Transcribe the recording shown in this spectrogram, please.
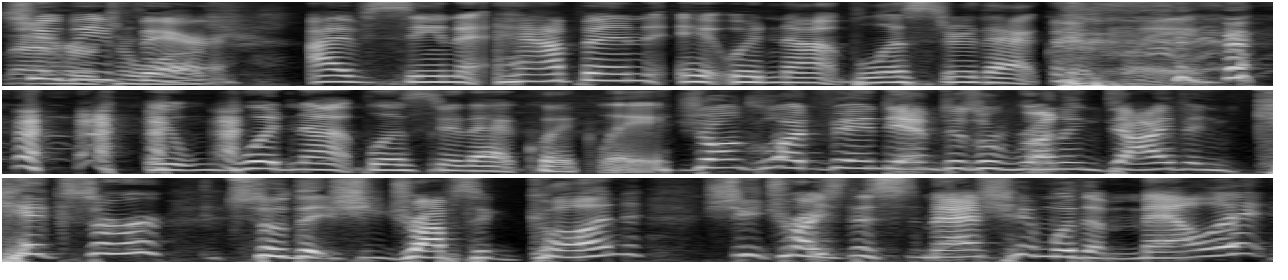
That to hurt be to fair, watch. I've seen it happen. It would not blister that quickly. it would not blister that quickly. Jean Claude Van Damme does a running dive and kicks her so that she drops a gun. She tries to smash him with a mallet.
